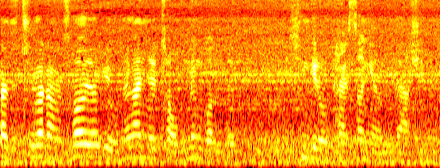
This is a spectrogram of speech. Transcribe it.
KTX까지 출발하면 서역이 운행한 열차 없는 건데 신기록 달성이었는데 아쉽다.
